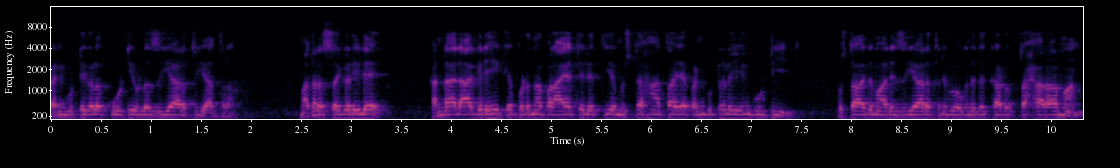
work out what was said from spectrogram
പെൺകുട്ടികളെ കൂട്ടിയുള്ള സിയാർത്ത് യാത്ര. മദ്രസകളിലെ കണ്ടാൽ ആഗ്രഹിക്കപ്പെടുന്ന പ്രായത്തിലെത്തിയ മുസ്തഹാത്തായ പെൺകുട്ടികളെയും കൂട്ടി ഉസ്താദുമാർ സിയാറത്തിന് പോകുന്നത് കടുത്ത ഹറാമാണ്.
